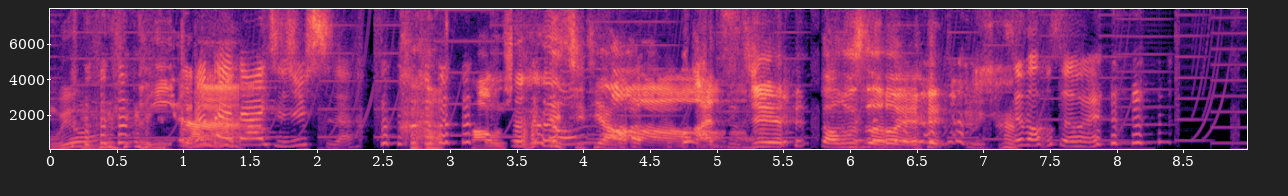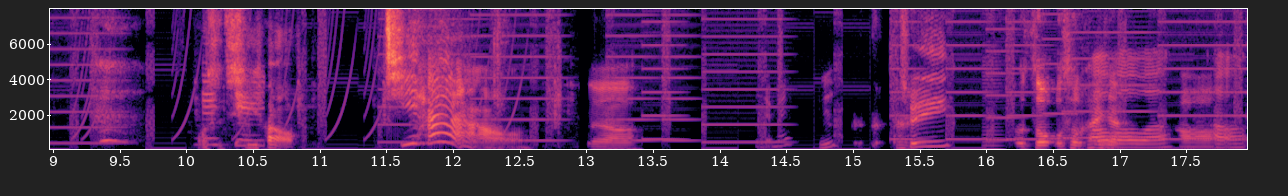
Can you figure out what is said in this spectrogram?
不用，我就带大，家一起去死啊！好 一起跳。我来，直接报复社会。直接报复社会。我是七号，七号，对啊，嗯吹，我走我走看一下。我我哦，好，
